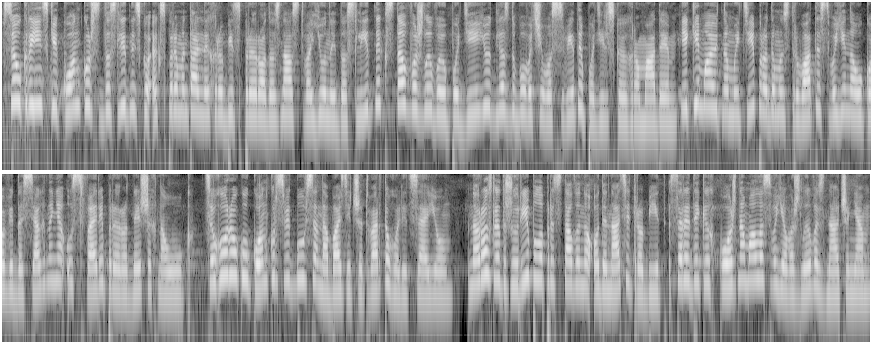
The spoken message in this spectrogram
Всеукраїнський конкурс дослідницько-експериментальних робіт з природознавства Юний дослідник став важливою подією для здобувачів освіти Подільської громади, які мають на меті продемонструвати свої наукові досягнення у сфері природничих наук. Цього року конкурс відбувся на базі 4-го ліцею. На розгляд журі було представлено 11 робіт, серед яких кожна мала своє важливе значення.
